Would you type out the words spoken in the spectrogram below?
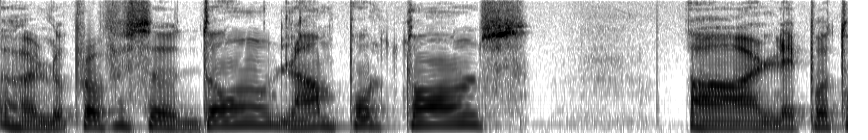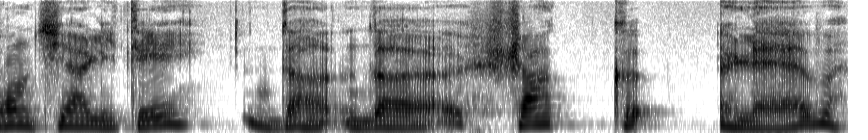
euh, le professeur donne l'importance à les potentialités de, chaque élève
